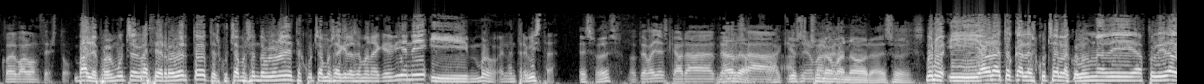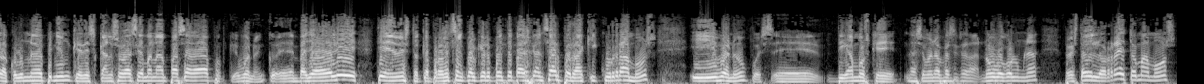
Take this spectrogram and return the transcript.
con el baloncesto. Vale, pues muchas gracias Roberto, te escuchamos en doble te escuchamos aquí la semana que viene y bueno, en la entrevista. Eso es. No te vayas que ahora Nada, a- aquí a os echo una mano ahora, eso es. Bueno, y ahora toca la escuchar la columna de actualidad, la columna de opinión que descansó la semana pasada, porque bueno, en, en Valladolid tienen esto, que aprovechan cualquier puente para descansar, pero aquí curramos, y bueno, pues eh, digamos que la semana pasada no hubo columna, pero esta vez lo retomamos,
